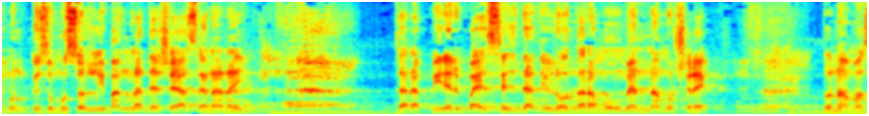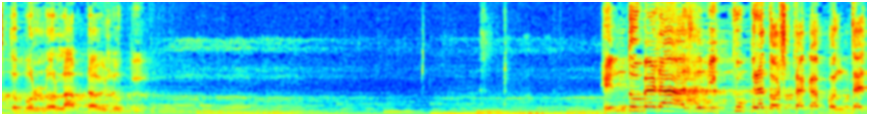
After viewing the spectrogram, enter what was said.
এমন কিছু মুসল্লি বাংলাদেশে আছে না নাই? যারা পীরের পায়ে সেজদা দিল, তারা মুমেন না মুশরেক? তো নামাজ তো বলল লাভটা হইল কি? হিন্দু বেড়া আজ ভিক্ষুকরে দশ টাকা, পঞ্চাশ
